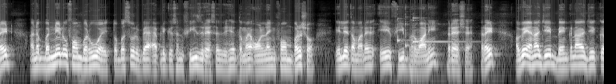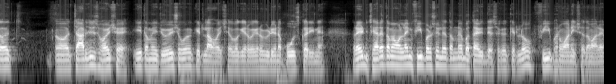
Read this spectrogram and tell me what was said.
રાઈટ અને બંનેનું ફોર્મ ભરવું હોય તો બસો રૂપિયા એપ્લિકેશન ફીસ રહેશે. જે તમે ઓનલાઈન ફોર્મ ભરશો, એટલે તમારે એ ફી ભરવાની રહેશે. રાઈટ હવે એના જે બેંકના જે ચાર્જીસ હોય છે, એ તમે જોઈ શકો કેટલા હોય છે વગેરે વગેરે વિડીયોને પોઝ કરીને. રાઈટ જ્યારે તમે ઓનલાઈન ફી ભરશો એટલે તમને બતાવી દેશે કે કેટલો ફી ભરવાની છે તમારે.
